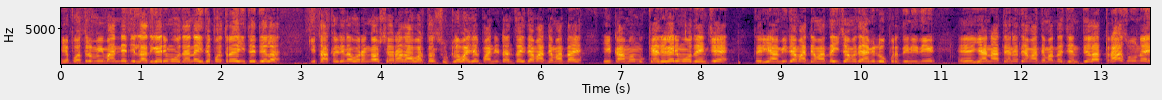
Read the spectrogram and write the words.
हे पत्र मी मान्य जिल्हाधिकारी महोदयांना इथे पत्र इथे दिलं की तातडीनं वरंगाव शहरात आवर्तन सुटलं पाहिजे पाणी टंचाई त्या माध्यमात आहे. हे कामं मुख्याधिकारी महोदयांचे आहे. तरी आम्ही त्या माध्यमातून हिच्यामध्ये आम्ही लोकप्रतिनिधी या नात्याने त्या माध्यमातून जनतेला त्रास होऊ नये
